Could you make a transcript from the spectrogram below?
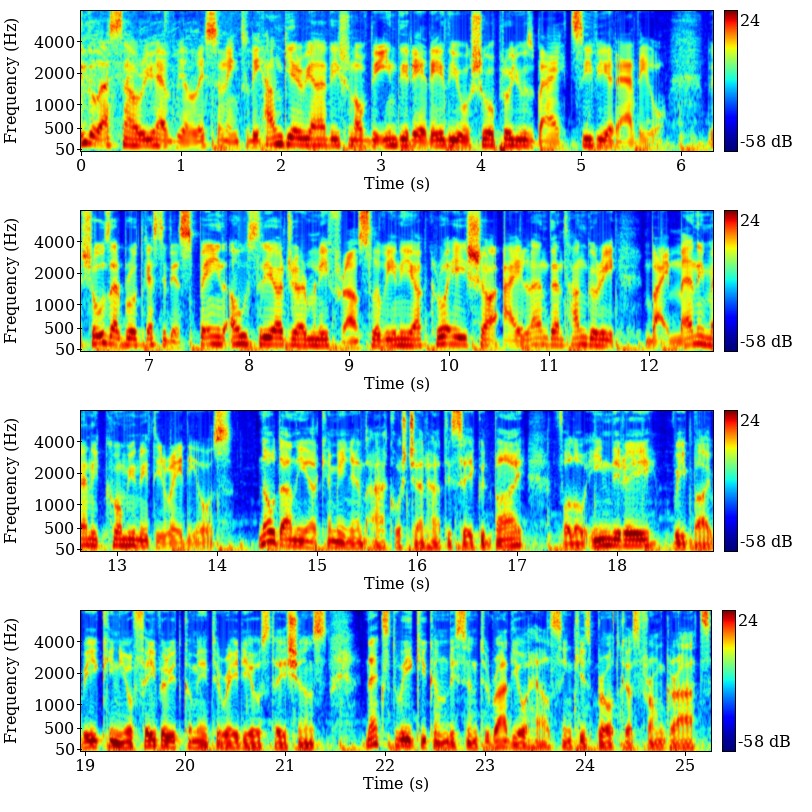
In the last hour, you have been listening to the Hungarian edition of the Indire radio show produced by Civil Radio. The shows are broadcasted in Spain, Austria, Germany, France, Slovenia, Croatia, Ireland, and Hungary by many, many community radios. Now Daniel Kemény and Ákos Cserháti say goodbye. Follow Indire week by week in your favorite community radio stations. Next week you can listen to Radio Helsinki's broadcast from Graz.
